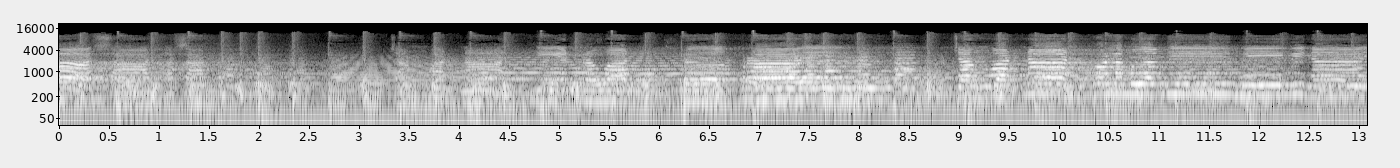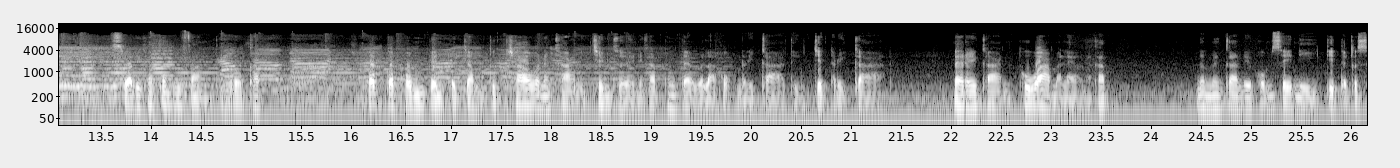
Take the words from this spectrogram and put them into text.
าติ อกไพรจังหวัดน่านพลเมืองดีมีวินัยสวัสดีครับท่านผู้ฟังที่เครับ พบกับผมเป็นประจำทุกเช้าวันอังคารเช่นเคยนะครับ ตั้งแต่เวลา 6 นาฬิกาถึง 7 นาฬิกา ในรายการผู้ว่ามาแล้วนะครับดำเนินการโดยผมเสนีติตเกษ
